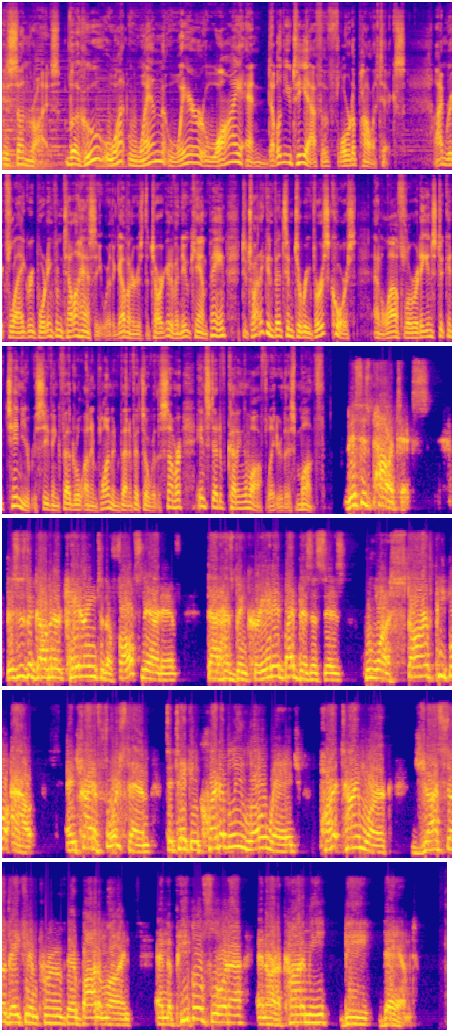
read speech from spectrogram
Is Sunrise, the who, what, when, where, why, and WTF of Florida politics. I'm Rick Flagg reporting from Tallahassee, where the governor is the target of a new campaign to try to convince him to reverse course and allow Floridians to continue receiving federal unemployment benefits over the summer instead of cutting them off later this month. This is politics. This is the governor catering to the false narrative that has been created by businesses who want to starve people out and try to force them to take incredibly low wage, part time work just so they can improve their bottom line. And the people of Florida and our economy be damned.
